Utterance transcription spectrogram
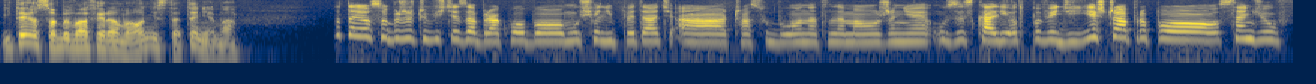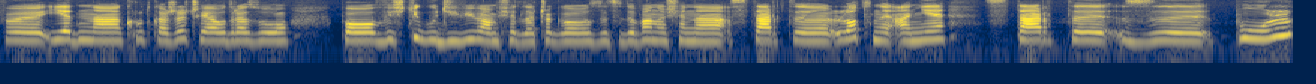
I tej osoby w Alfie Romeo niestety nie ma. No tej osoby rzeczywiście zabrakło, bo musieli pytać, a czasu było na tyle mało, że nie uzyskali odpowiedzi. Jeszcze a propos sędziów, jedna krótka rzecz. Ja od razu po wyścigu dziwiłam się, dlaczego zdecydowano się na start lotny, a nie start z pól.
